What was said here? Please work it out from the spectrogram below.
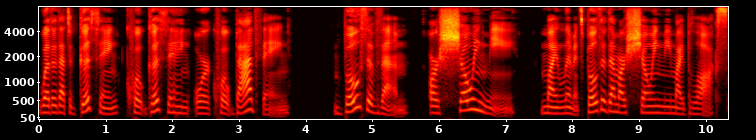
Whether that's a good thing, quote, good thing, or quote, bad thing, both of them are showing me my limits. Both of them are showing me my blocks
